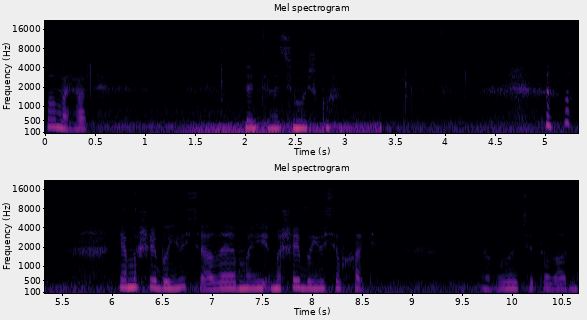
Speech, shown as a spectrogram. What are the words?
О май гад. Гляньте на цю мишку. Я мишей боюся, але мишей боюся в хаті. На вулиці то ладно.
